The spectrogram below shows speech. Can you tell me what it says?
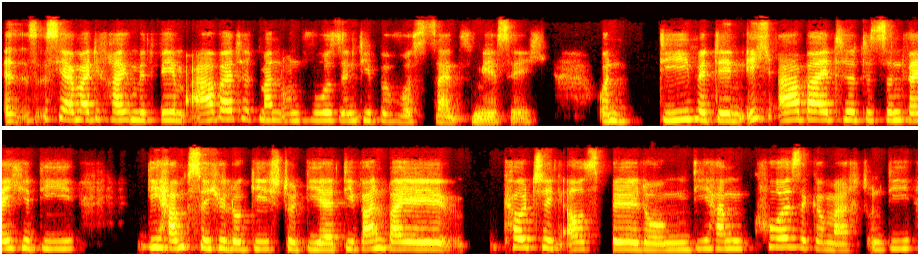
es ist ja immer die Frage, mit wem arbeitet man und wo sind die bewusstseinsmäßig. Und die, mit denen ich arbeite, das sind welche, die, die haben Psychologie studiert, die waren bei Coaching-Ausbildungen, die haben Kurse gemacht und die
